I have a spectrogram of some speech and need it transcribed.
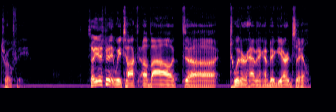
Trophy. So, yesterday we talked about uh, Twitter having a big yard sale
